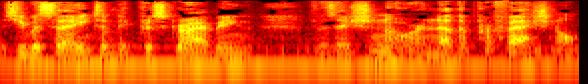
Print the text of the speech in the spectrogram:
as you were saying, to the prescribing physician or another professional.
